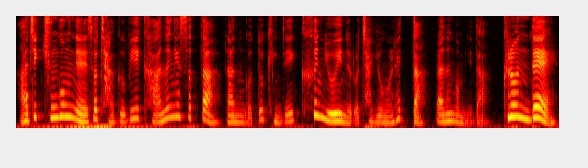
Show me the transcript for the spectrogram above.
아직 중국 내에서 자급이 가능했었다라는 것도 굉장히 큰 요인으로 작용을 했다라는 겁니다. 그런데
